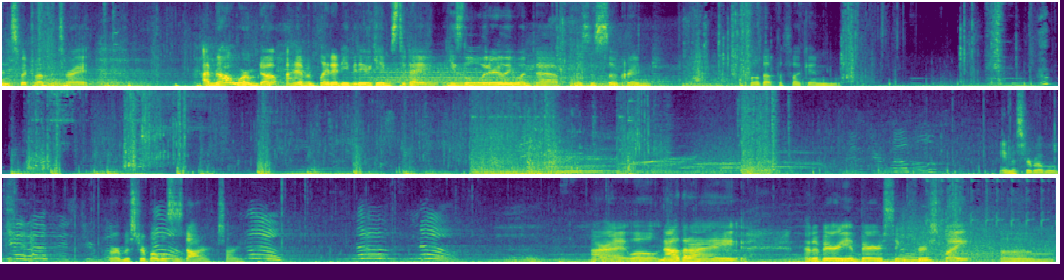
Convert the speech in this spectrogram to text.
Couldn't switch weapons right. I'm not warmed up. I haven't played any video games today. He's literally one tap. This is so cringe. Pulled out the fucking... Hey, Mr. Bubbles. Or Mr. Bubbles' daughter, sorry. Alright, well, now that I had a very embarrassing first fight, um,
